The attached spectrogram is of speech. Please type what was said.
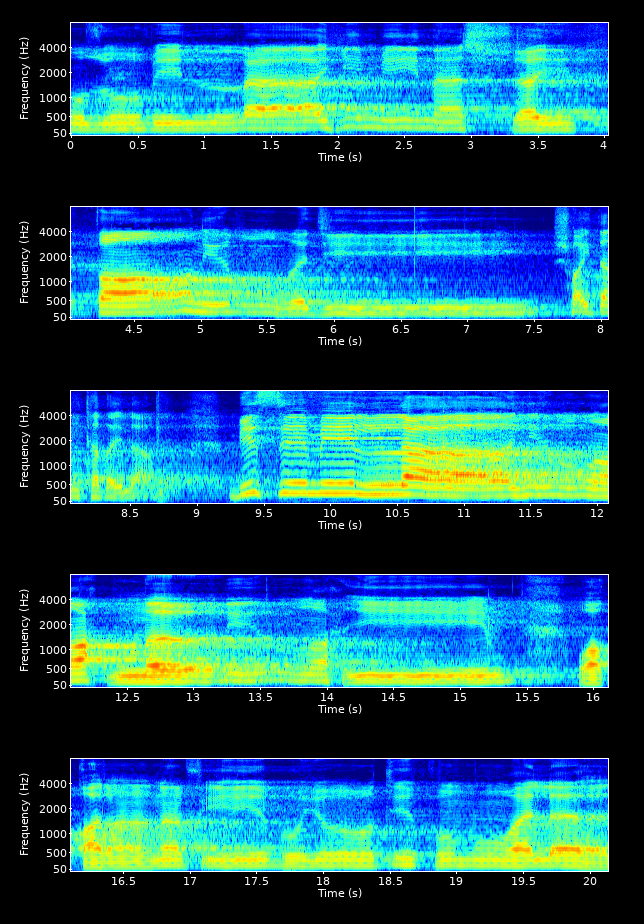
أعوذ بالله من الشيطان الرجيم شيطان كذايلام بسم الله الرحمن الرحيم وقرن في بيوتكم ولا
